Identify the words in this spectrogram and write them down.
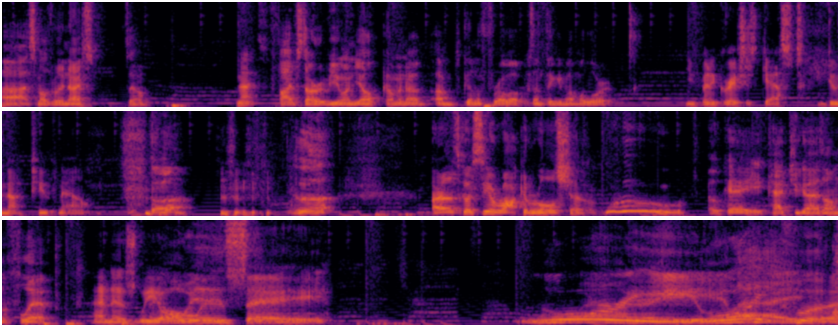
Uh, it smells really nice. So nice. five star review on Yelp coming up. I'm gonna throw up because I'm thinking about Malort. You've been a gracious guest. Do not puke now. Ugh. Ugh. All right, let's go see a rock and roll show. Woohoo! Okay, catch you guys on the flip. And as we I always say, Lori Lightfoot.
